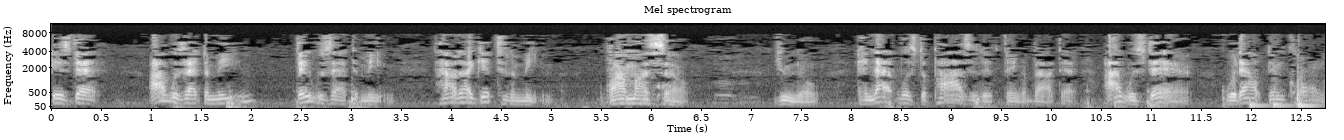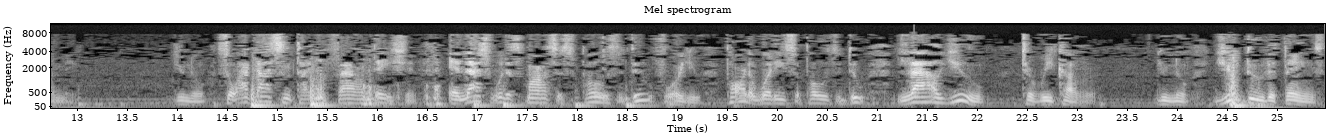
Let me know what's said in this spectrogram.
is that I was at the meeting. They was at the meeting. How did I get to the meeting? By myself. Mm-hmm. You know, and that was the positive thing about that. I was there without them calling me. You know, so I got some type of foundation. And that's what a sponsor's supposed to do for you. Part of what he's supposed to do, allow you to recover. You know, you do the things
